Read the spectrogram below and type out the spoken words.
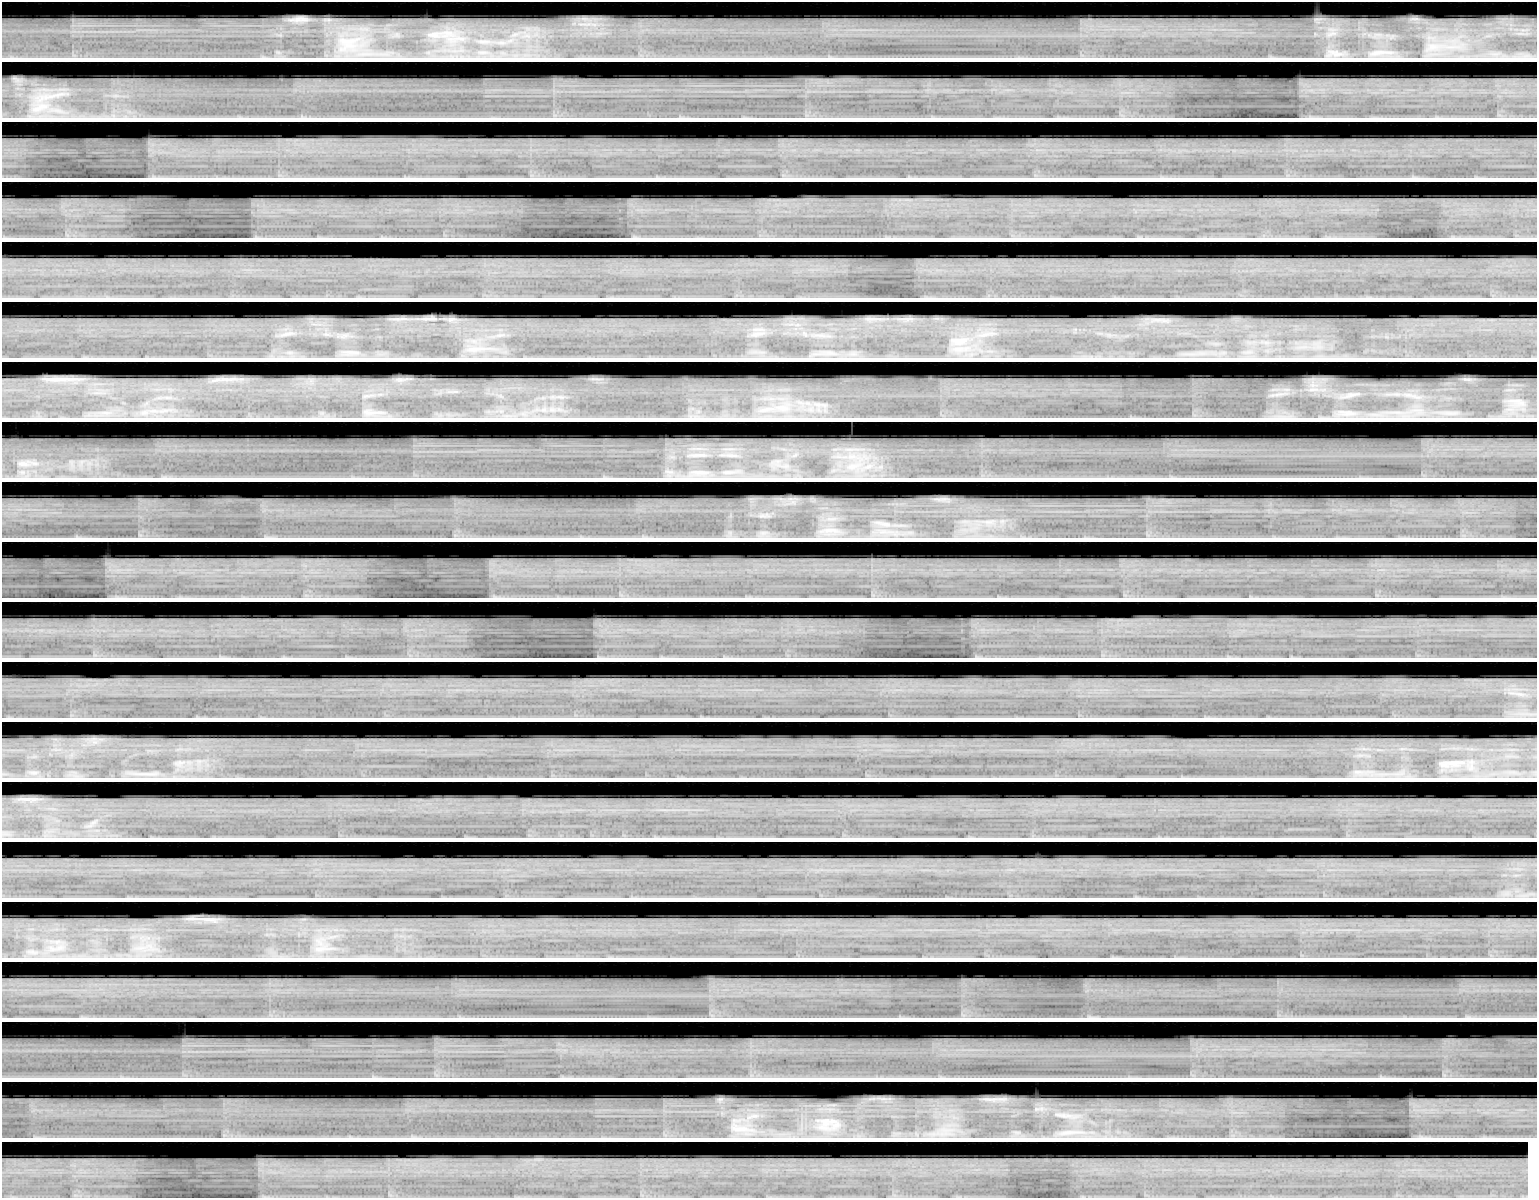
it's time to grab a wrench. Take your time as you tighten it Make sure this is tight. Make sure this is tight and your seals are on there. The seal lips should face the inlet of the valve. Make sure you have this bumper on. Put it in like that. Put your stud bolts on. And put your sleeve on. Then the bonnet assembly. Then put on the nuts and tighten them. Tighten opposite nuts securely.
